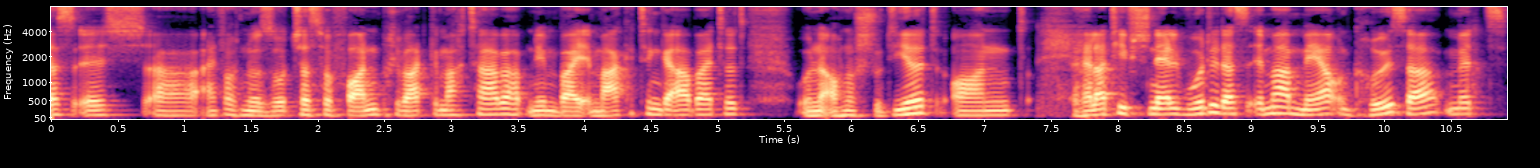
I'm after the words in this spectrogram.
das ich äh, einfach nur so just for fun privat gemacht habe. Habe nebenbei im Marketing gearbeitet und auch noch studiert. Und relativ schnell wurde das immer mehr und größer mit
